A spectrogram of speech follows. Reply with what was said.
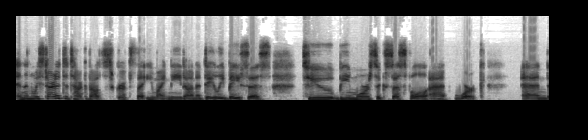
And then we started to talk about scripts that you might need on a daily basis to be more successful at work. And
